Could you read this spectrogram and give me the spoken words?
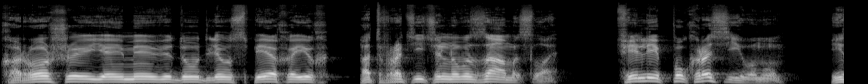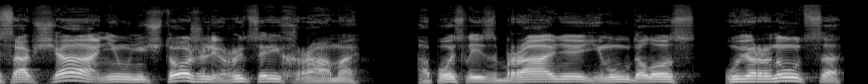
Хорошие я имею в виду для успеха их отвратительного замысла. Филиппу Красивому. И сообща они уничтожили рыцарей храма. А после избрания ему удалось увернуться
